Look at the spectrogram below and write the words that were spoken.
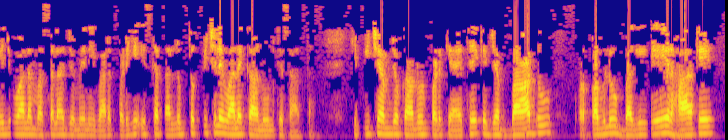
یہ جو والا مسئلہ جو میں نے عبارت پڑھی ہے، اس کا تعلق تو پچھلے والے قانون کے ساتھ تھا۔ کہ پیچھے ہم جو قانون پڑھ کے آئے تھے کہ جب بعد اور قبل بغیر ہا کے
